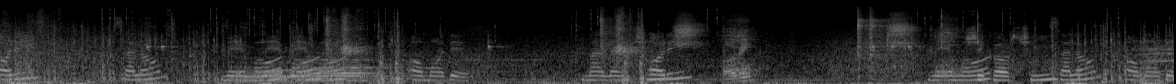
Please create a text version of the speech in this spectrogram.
آری. سلام. معمار معمار آماده. معدنچی آری. آری. معمار شکارچی. سلام. آماده.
